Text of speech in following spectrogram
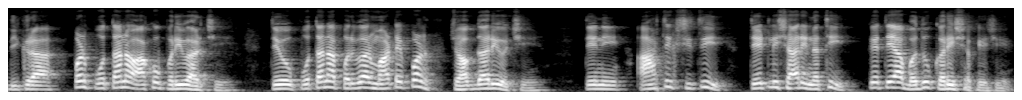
દીકરા પણ પોતાનો આખો પરિવાર છે. તેઓ પોતાના પરિવાર માટે પણ જવાબદારીઓ છે. તેની આર્થિક સ્થિતિ તેટલી સારી નથી કે તે આ બધું કરી શકે છે.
